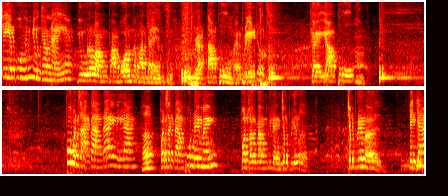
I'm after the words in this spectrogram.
ชัยภูมินี่มันอยู่แถวไหนอะอยู่ระหว่างป่าบนกับพันใหญ่รัตตาภูมิไอ้เปรตใจยาภูมิ พูดภาษากลางได้ไหมล่ะฮะ ภาษากลางพูดได้ไหมภาษากลางพี่แหลงจะเปลี่ยนเลยจะเปลี่ยนเลยเด็กจ้า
